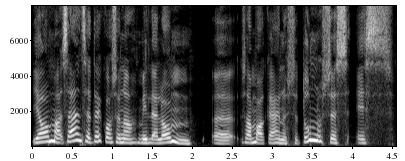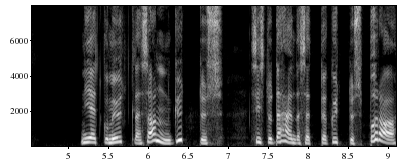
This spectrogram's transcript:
ja oma säänse tegosõna, millel on öö, sama käänüsse tunnusses s. nii et kui me ütle san küttus, siis tuu tähendas, et ta küttus põra,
